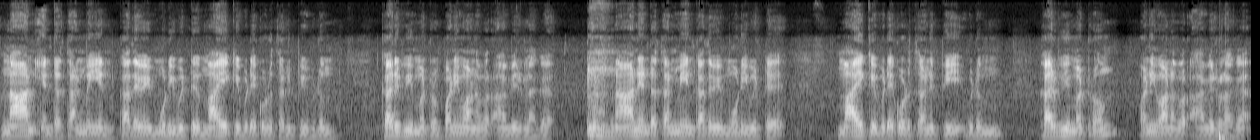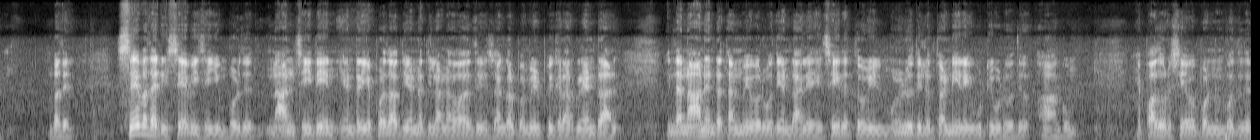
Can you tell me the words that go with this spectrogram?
நான் என்ற தன்மையின் கதவை மூடிவிட்டு மாயைக்கு விடை கொடுத்து அனுப்பிவிடும் கருவி மற்றும் பணிவானவர் ஆவீர்களாக. நான் என்ற தன்மையின் கதவை மூடிவிட்டு மாயைக்கு விடை கொடுத்து அனுப்பி விடும் கருவி மற்றும் பணிவானவர் ஆவீர்களாக. பதில். சேவதாரி சேவை செய்யும் பொழுது நான் செய்தேன் என்ற எப்பொழுதாவது எண்ணத்திலானவாவது சங்கல்பம் எழுப்புகிறார்கள் என்றால் இந்த நான் என்ற தன்மை வருவது என்றாலே செய்த தொழில் முழுவதிலும் தண்ணீரை ஊட்டி விடுவது ஆகும். எப்பாவது ஒரு சேவை பண்ணும்போது இதை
